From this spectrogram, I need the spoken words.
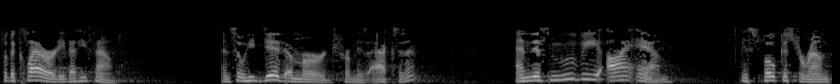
for the clarity that he found. And so he did emerge from his accident. And this movie, I Am, is focused around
